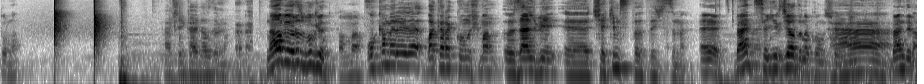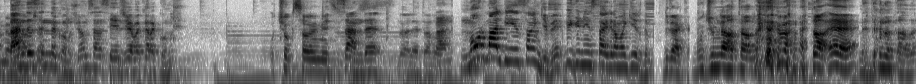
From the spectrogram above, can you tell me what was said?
Dur lan. Her şeyin kaydı hazır mı? Ne yapıyoruz bugün? Anlat. O kamerayla bakarak konuşman özel bir e, çekim stratejisi mi? Evet. Ben seyirci adına konuşuyorum. Ha. Ben de bilmiyorum Ben de yapacağım. seninle konuşuyorum. Sen seyirciye bakarak konuş. O çok samimiyetsiz. Sen de böyle etrafa. Ben- Normal bir insan gibi bir gün Instagram'a girdim. Bir dakika. Bu cümle hatalı. tamam ee? Neden hatalı?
